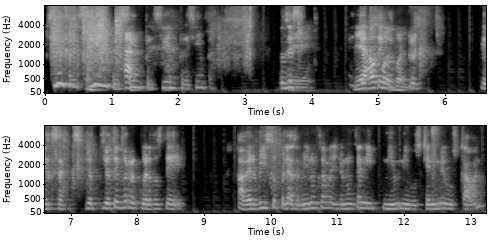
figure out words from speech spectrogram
Siempre, siempre, siempre, siempre, siempre. Entonces. Vieja fútbol. Exacto. Yo, yo, tengo recuerdos de haber visto peleas. A mí nunca, yo nunca ni, ni, ni busqué ni me buscaban,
